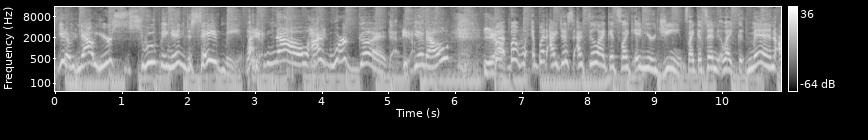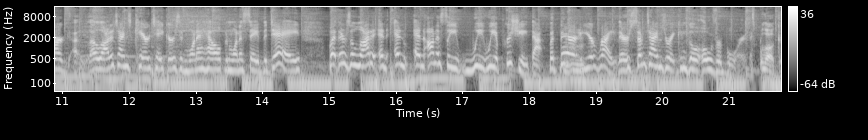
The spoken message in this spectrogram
you know now you're swooping in to save me. Like, Yeah. no, I'm we're good. Yeah. You know. Yeah. But but but I just I feel like it's like in your genes. Like it's in like men are a lot of times caretakers and want to help and want to save the day. But there's a lot of and and and honestly, we we appreciate that. But there, Mm-hmm. you're right. There's sometimes where it can go overboard. Look,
